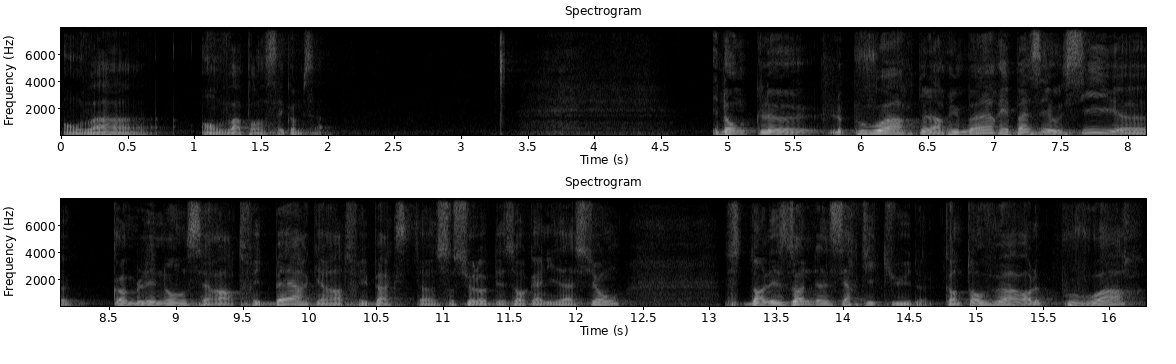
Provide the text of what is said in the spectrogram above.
on va penser comme ça. Et donc le, pouvoir de la rumeur est basé aussi, euh, comme l'énonce Gerhard Friedberg, Gerhard Friedberg c'est un sociologue des organisations, dans les zones d'incertitude. Quand on veut avoir le pouvoir,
